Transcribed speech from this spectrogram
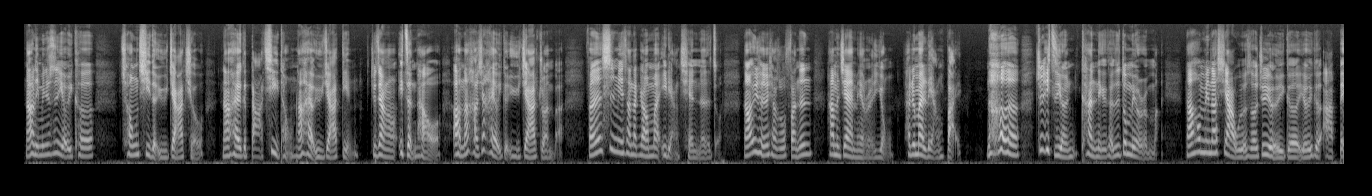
然后里面就是有一颗充气的瑜伽球，然后还有一个打气筒，然后还有瑜伽垫，就这样，一整套哦。啊，那好像还有一个瑜伽砖吧，反正市面上大概要卖一两千的那种。然后玉成就想说，反正他们家也没有人用，他就卖两百。然后呢，就一直有人看那个，可是都没有人买。然后后面到下午的时候，就有一个有一个阿伯，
